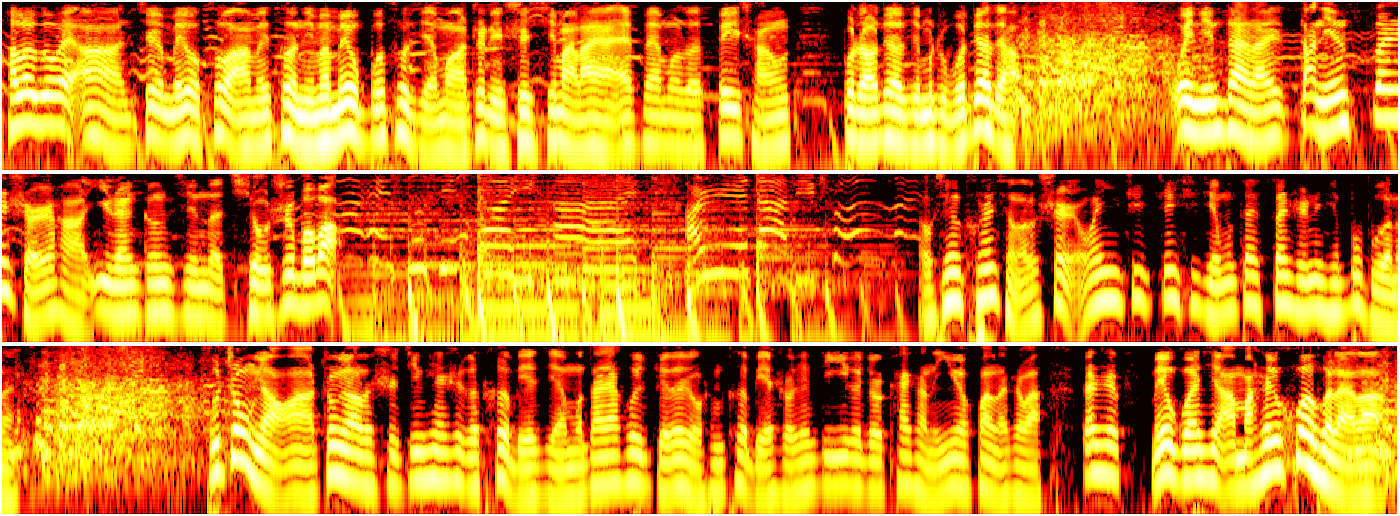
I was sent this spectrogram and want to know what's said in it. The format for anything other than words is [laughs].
Hello，各位啊，这没有错啊，没错，你们没有播错节目啊，这里是喜马拉雅 FM 的非常不着调节目主播调调，为您带来大年三十儿哈依然更新的糗事播报。我现在突然想到个事儿，万一这这期节目在三十那天不播呢？不重要啊，重要的是今天是个特别节目，大家会觉得有什么特别？首先第一个就是开场的音乐换了是吧？但是没有关系啊，马上又换回来了。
